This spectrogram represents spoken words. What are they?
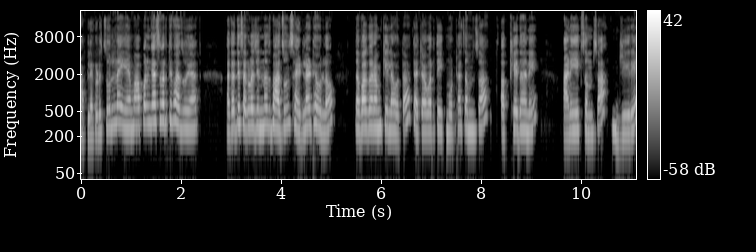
आपल्याकडे चूल नाही आहे, मग आपण गॅसवरती भाजूयात. आता ते सगळं जिन्नस भाजून साईडला ठेवलं. तवा गरम केला होता. त्याच्यावरती एक मोठा चमचा अख्खे धने आणि एक चमचा जिरे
